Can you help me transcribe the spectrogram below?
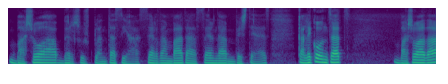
basoa versus plantazioa, zer dan bata, zer dan bestea, ez? Kaleko ontzat, basoa da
